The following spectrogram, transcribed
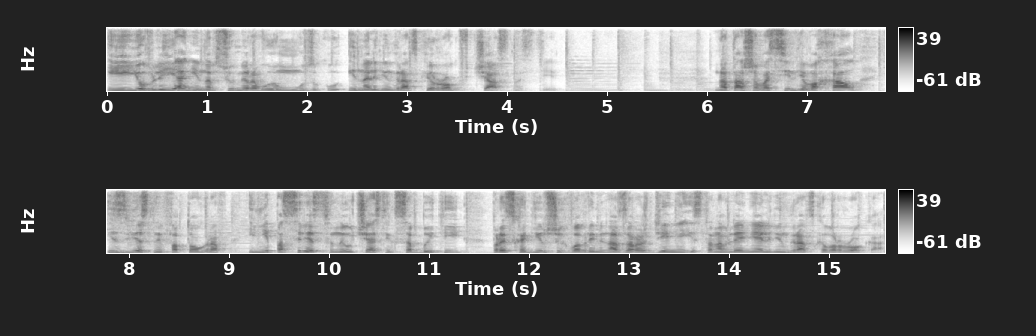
и ее влиянии на всю мировую музыку и на ленинградский рок в частности. Наташа Васильева Хал – известный фотограф и непосредственный участник событий, происходивших во времена зарождения и становления ленинградского рока.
